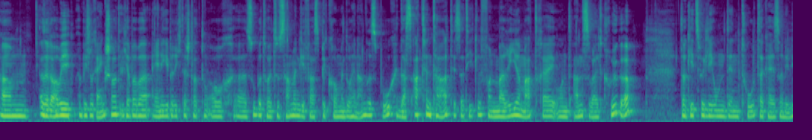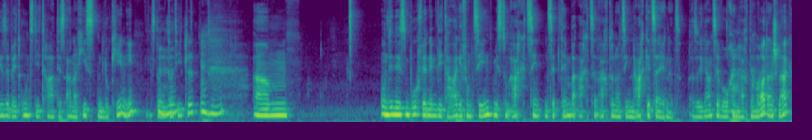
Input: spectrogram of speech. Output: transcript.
also da habe ich ein bisschen reingeschaut. Ich habe aber einige Berichterstattung auch äh, super toll zusammengefasst bekommen durch ein anderes Buch. Das Attentat ist der Titel von Maria Matrei und Answald Krüger. Da geht es wirklich um den Tod der Kaiserin Elisabeth und die Tat des Anarchisten Lucchini, ist der Untertitel. Ähm, und in diesem Buch werden eben die Tage vom 10. bis zum 18. September 1898 nachgezeichnet. Also die ganze Woche Ah, nach dem cool. Mordanschlag.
